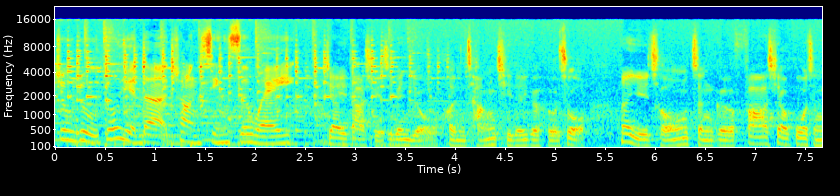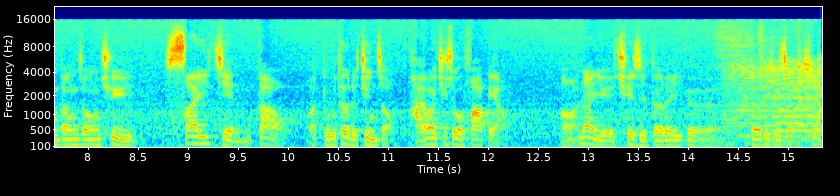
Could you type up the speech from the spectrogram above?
注入多元的创新思维。嘉义大学这边有很长期的一个合作，那也从整个发酵过程当中去筛检到独特的菌种，海外去做发表。哦，那也确实得了一个得了一个奖项。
